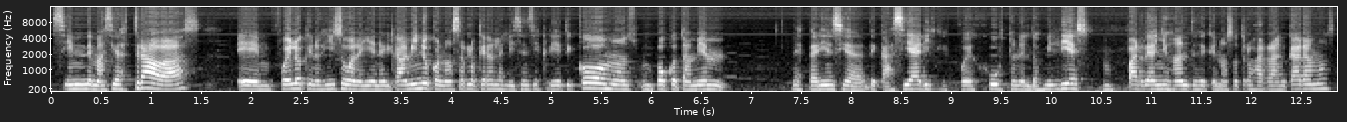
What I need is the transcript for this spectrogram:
sin demasiadas trabas, em, fue lo que nos hizo, bueno, y en el camino conocer lo que eran las licencias Creative Commons, un poco también la experiencia de Casiari, que fue justo en el 2010, un par de años antes de que nosotros arrancáramos,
